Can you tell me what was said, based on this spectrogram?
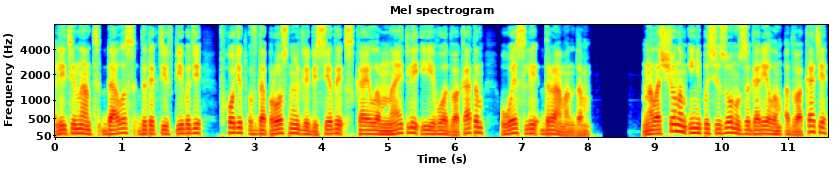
Лейтенант Даллас, детектив Пибоди, входит в допросную для беседы с Кайлом Найтли и его адвокатом Уэсли Драмондом. На лощеном и не по сезону загорелом адвокате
